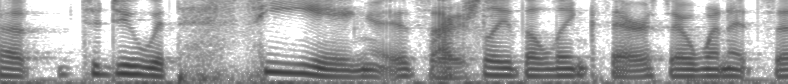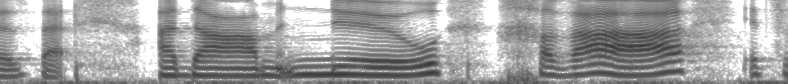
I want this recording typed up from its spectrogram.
uh, to do with seeing. It's Right. actually the link there. So when it says that Adam knew Chava, it's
